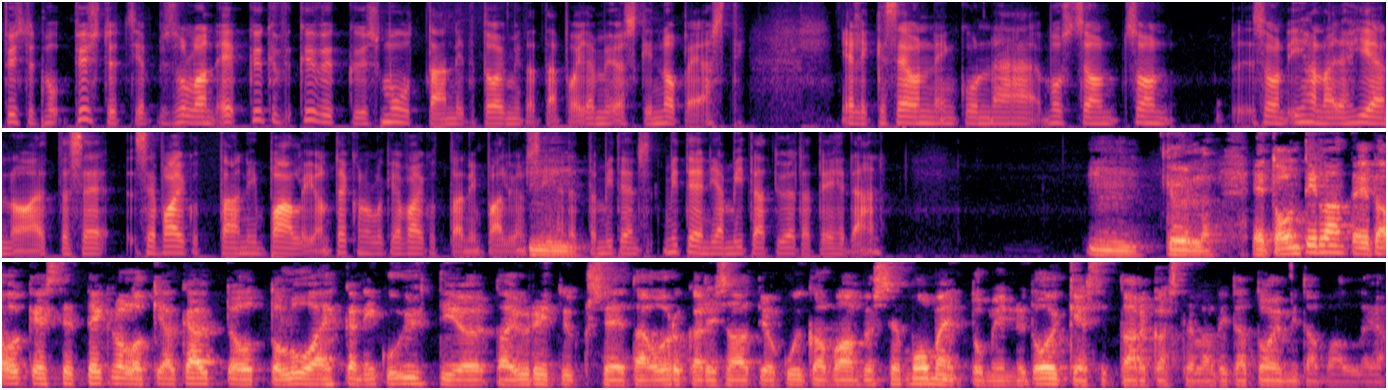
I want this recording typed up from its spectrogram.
pystyt, pystyt ja sulla on e, ky- kyvykkyys muuttaa niitä toimintatapoja myöskin nopeasti. Eli se on, niin kun, ää, musta se on, se on se on ihanaa ja hienoa, että se, se vaikuttaa niin paljon, teknologia vaikuttaa niin paljon mm. siihen, että miten, miten ja mitä työtä tehdään. Mm, kyllä. Et on tilanteita oikeasti, että teknologian käyttöotto luo ehkä niin kuin yhtiö tai yritykseen tai organisaatio, kuinka vaan myös se momentumin nyt oikeasti tarkastella niitä toimintamalleja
